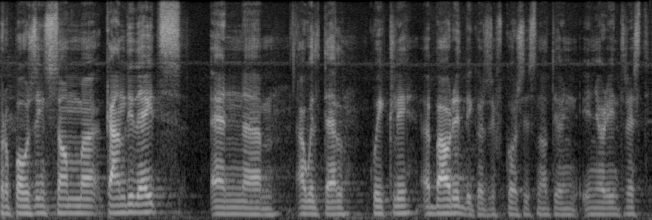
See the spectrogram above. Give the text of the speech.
proposing some uh, candidates and um, I will tell quickly about it because of course it's not in, in your interest.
